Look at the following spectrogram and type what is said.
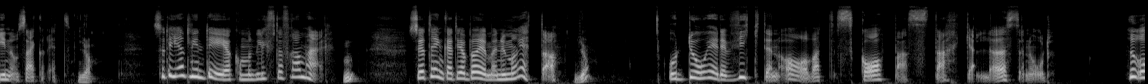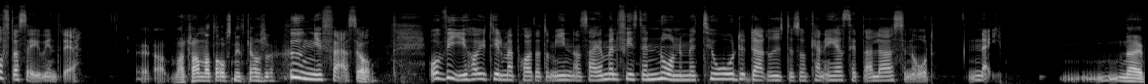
inom säkerhet. Ja. Så det är egentligen det jag kommer att lyfta fram här. Mm. Så jag tänker att jag börjar med nummer ett då. Ja. Och då är det vikten av att skapa starka lösenord. Hur ofta säger vi inte det? vartannat avsnitt kanske? Ungefär så. Ja. Och vi har ju till och med pratat om innan, så här, men finns det någon metod där ute som kan ersätta lösenord? Nej, Nej,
